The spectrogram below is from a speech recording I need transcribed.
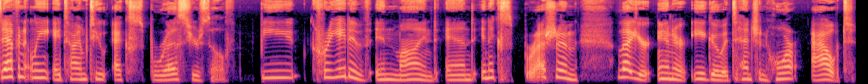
Definitely a time to express yourself be creative in mind and in expression. Let your inner ego attention whore out.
